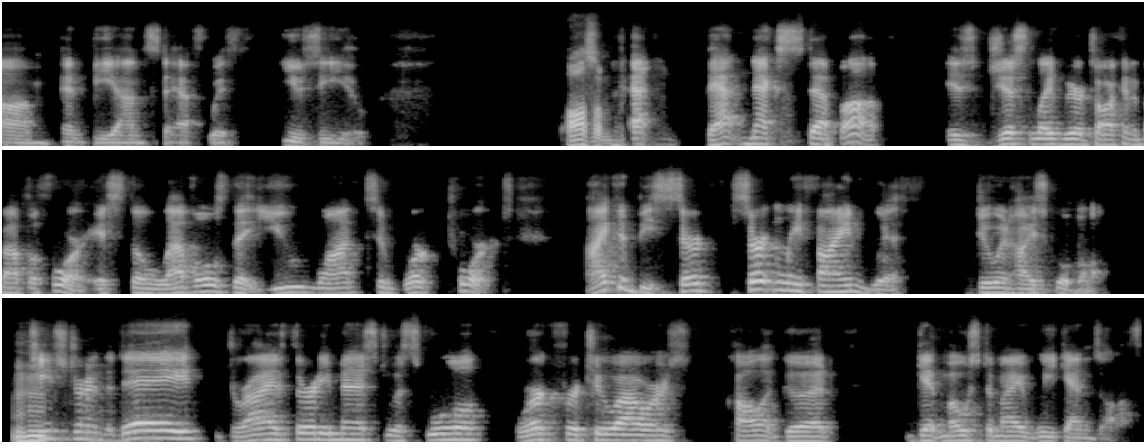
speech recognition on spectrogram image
um, and be on staff with UCU. Awesome. That, that next step up is just like we were talking about before. It's the levels that you want to work towards. I could be cer- certainly fine with doing high school ball. Mm-hmm. Teach during the day, drive 30 minutes to a school, work for two hours, call it good, get most of my weekends off.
